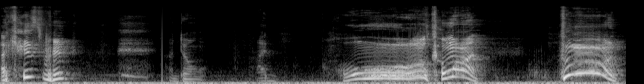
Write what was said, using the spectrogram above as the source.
I can sprint. I don't. I. Oh, come on! Come on!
